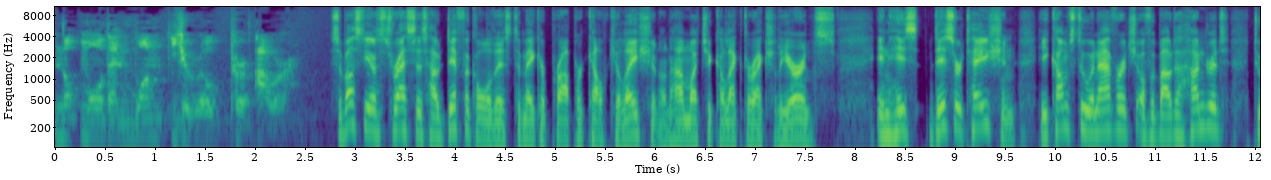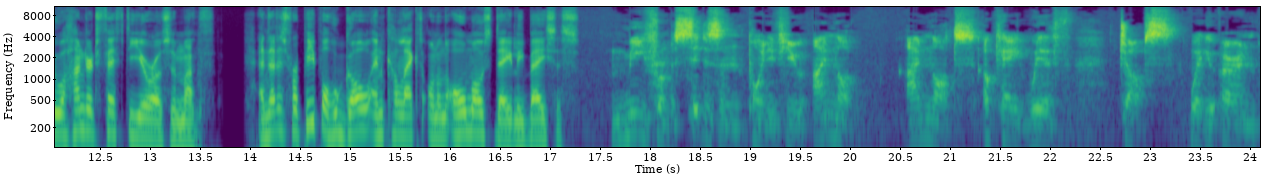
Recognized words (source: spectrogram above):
not more than one euro per hour. Sebastian stresses how difficult it is to make a proper calculation on how much a collector actually earns. In his dissertation, he comes to an average of about 100 to 150 euros a month. And that is for people who go and collect on an almost daily basis. Me from a citizen point of view, I'm not I'm not okay with jobs where you earn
